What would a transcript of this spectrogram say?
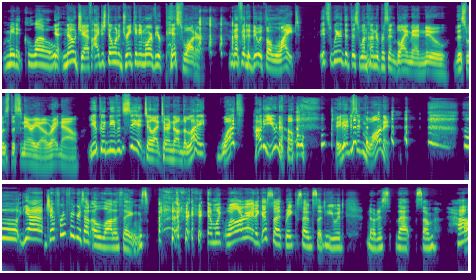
made it glow. Yeah, no, Jeff. I just don't want to drink any more of your piss water. Nothing to do with the light. It's weird that this 100% blind man knew this was the scenario right now. You couldn't even see it till I turned on the light. What? How do you know? Maybe I just didn't want it. Uh, yeah, Jeffrey figures out a lot of things. I'm like, well, all right, I guess that makes sense that he would notice that somehow.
